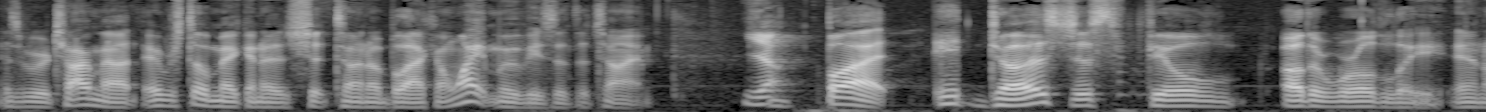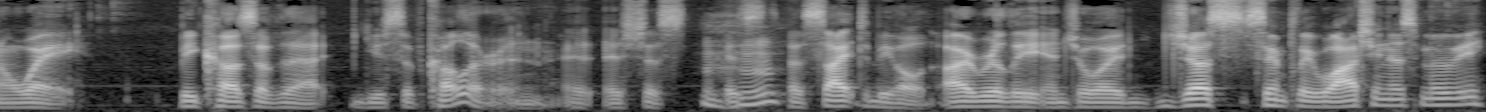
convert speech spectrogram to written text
as we were talking about, they were still making a shit ton of black and white movies at the time. Yeah. but it does just feel otherworldly in a way because of that use of color. And it, it's just it's mm-hmm. a sight to behold. I really enjoyed just simply watching this movie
